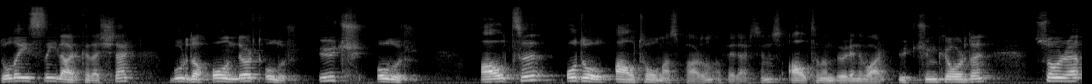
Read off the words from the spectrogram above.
Dolayısıyla arkadaşlar burada 14 olur. 3 olur. 6 o da 6 olmaz pardon affedersiniz. 6'nın böleni var. 3 çünkü orada. Sonra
